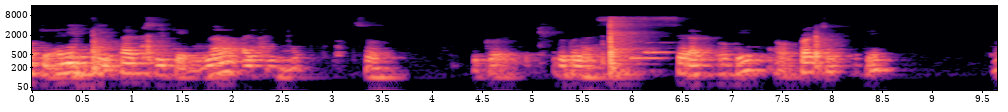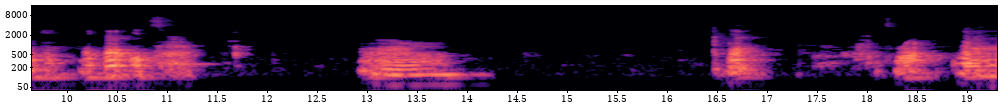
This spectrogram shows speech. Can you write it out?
okay I need a type C cable now I connect. So because we're gonna set up okay our project okay? Okay like that it's um, yeah it's work yeah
